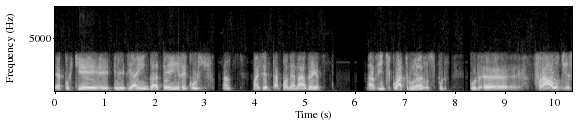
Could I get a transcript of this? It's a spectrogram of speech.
é porque ele ainda tem recurso. Mas ele está condenado aí a 24 anos por, por uh, fraudes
